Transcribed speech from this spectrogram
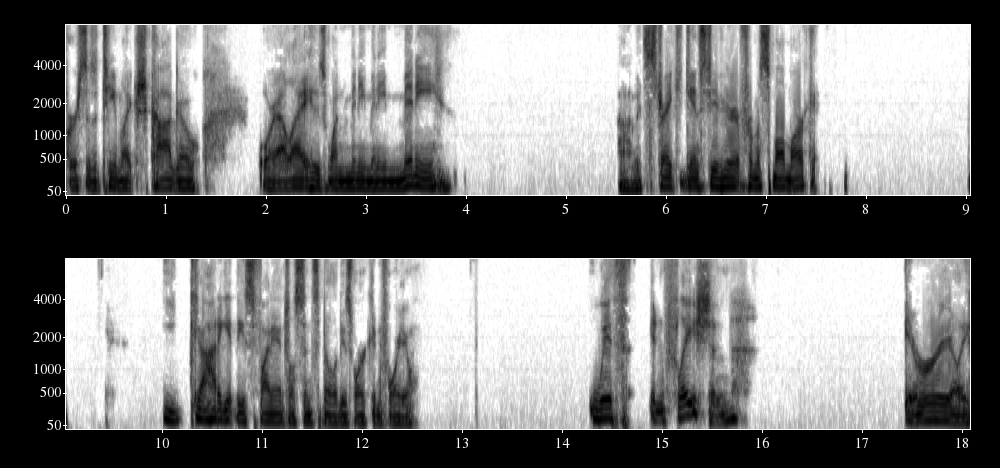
versus a team like Chicago or LA, who's won many, many, many, um, it's strike against you if you're from a small market. You got to get these financial sensibilities working for you with inflation, it really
